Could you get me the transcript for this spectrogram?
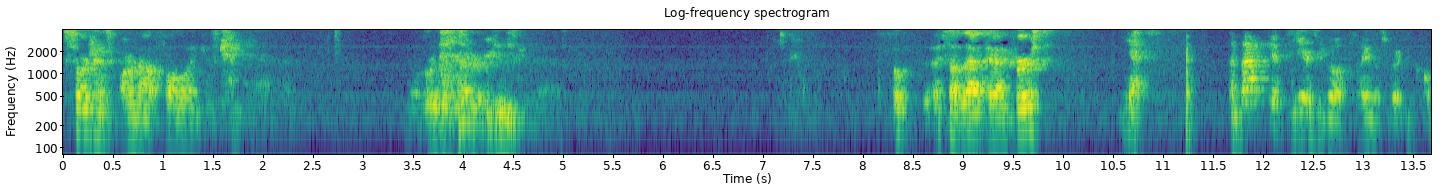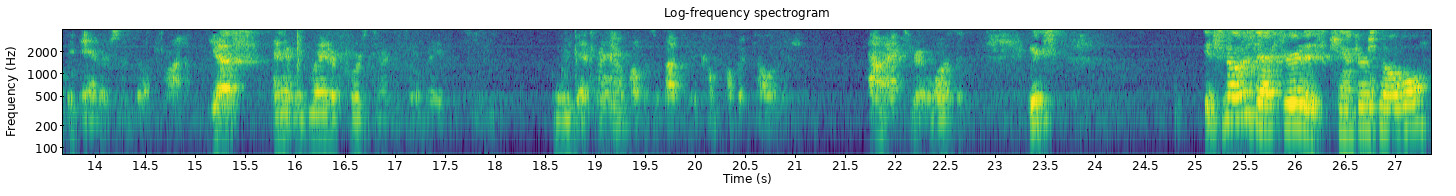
sergeants are not following his command or the letter of his command. Oh, I saw that hand first. Yes. About 50 years ago, a play was written called The Andersonville Trial. Yes. And it was later, of course, turned into a made-for-TV movie that ran on what was about to become public television. How accurate was it? It's it's not as accurate as Kantor's novel,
